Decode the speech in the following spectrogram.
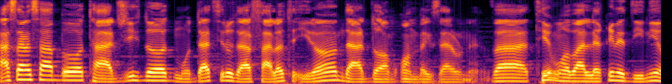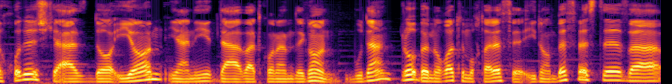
حسن صبا ترجیح داد مدتی رو در فلات ایران در دامغان بگذرونه و تیم مبلغین دینی خودش که از داییان یعنی دعوت کنندگان بودن رو به نقاط مختلف ایران بفرسته و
